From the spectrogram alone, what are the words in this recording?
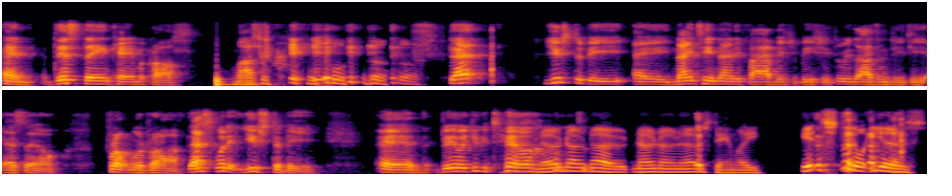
And this thing came across my screen. that used to be a 1995 Mitsubishi 3000 GT SL front wheel drive. That's what it used to be. And Bill, you could tell. no, no, no, no, no, no, Stanley. It still is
